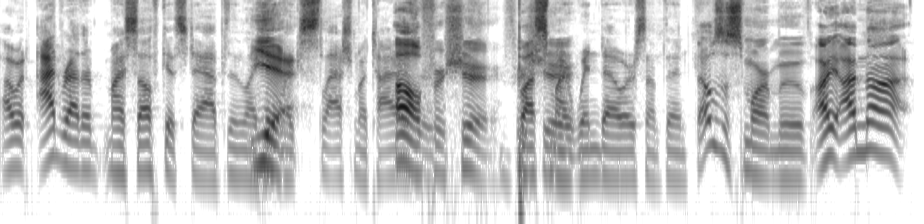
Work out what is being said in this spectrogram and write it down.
i would i'd rather myself get stabbed than like Yeah. like slash my tires oh, or for sure. For bust sure. my window or something That was a smart move. I, I'm not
